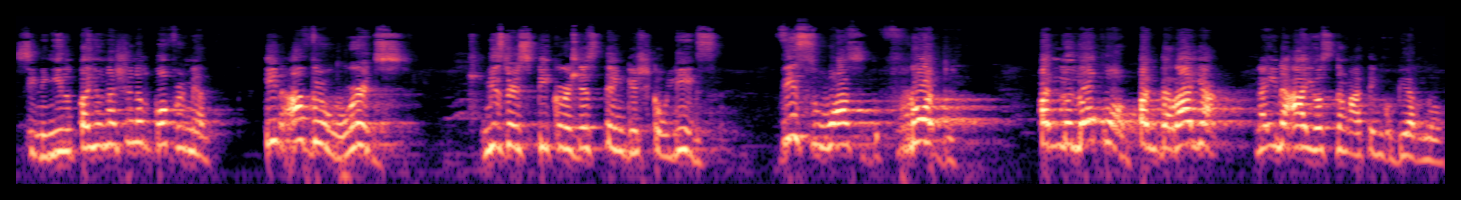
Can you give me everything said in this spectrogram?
siningil pa yung national government. In other words, Mr. Speaker, distinguished colleagues, this was fraud, panloloko, pandaraya na inaayos ng ating gobyerno.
